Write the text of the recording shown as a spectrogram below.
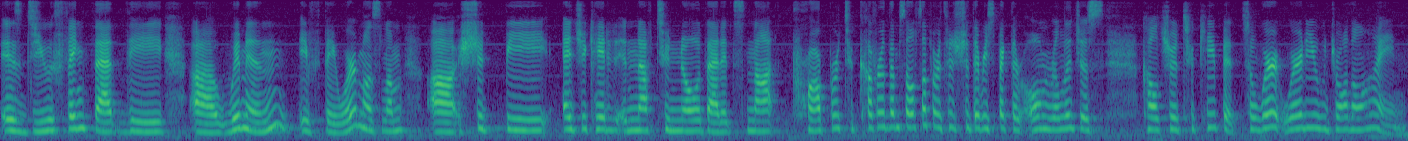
is do you think that the uh, women, if they were Muslim, uh, should be educated enough to know that it's not proper to cover themselves up, or should they respect their own religious culture to keep it? So where, where do you draw the line?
